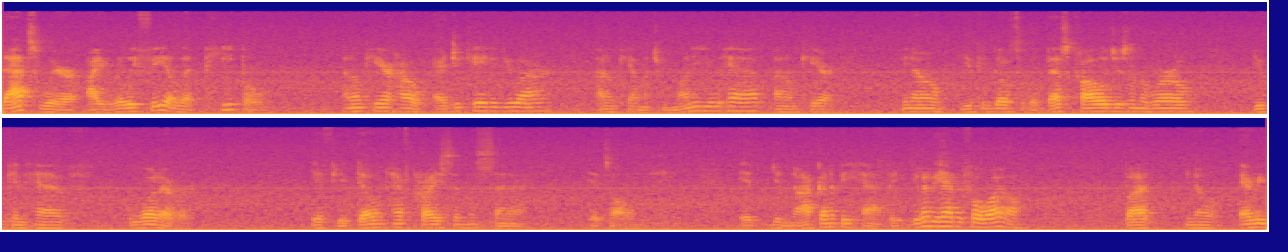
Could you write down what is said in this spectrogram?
That's where I really feel that people, I don't care how educated you are, I don't care how much money you have, I don't care You know, you can go to the best colleges in the world. You can have whatever. If you don't have Christ in the center, it's all in vain. It, you're not going to be happy. You're going to be happy for a while. But, you know, every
